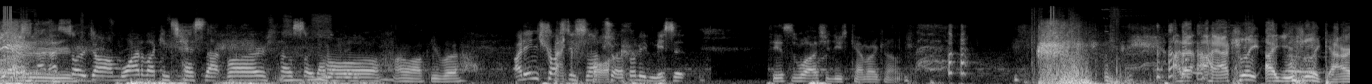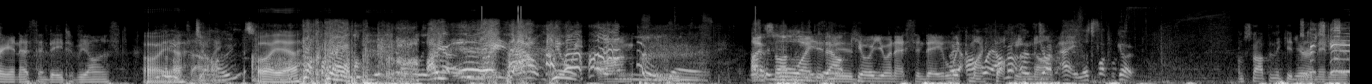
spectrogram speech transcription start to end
Yes! That's so dumb. Why did I contest that, bro? That was so dumb. of me. Oh, unlucky, bro. I didn't trust his Thank snapshot. I thought he'd miss it. See, this is why I should use camo cam. I, don't, I actually, I usually carry an S&D to be honest. Oh, yeah. Don't. Oh, yeah. Fuck off! I always outkill you! Um, I That's not always needed. outkill you in S&D. Wait, Lick I'm, my wait, I'm fucking gonna nuts. A. Let's fucking go. I'm sniping the kid. You're an idiot.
